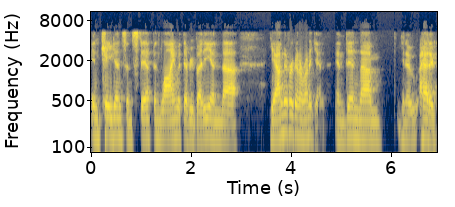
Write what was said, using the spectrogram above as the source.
in cadence and step in line with everybody. And uh, yeah, I'm never going to run again. And then, um, you know, I had a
